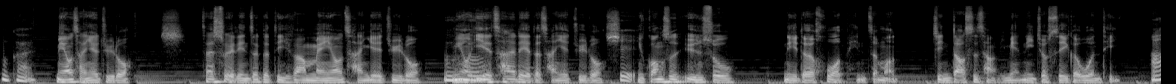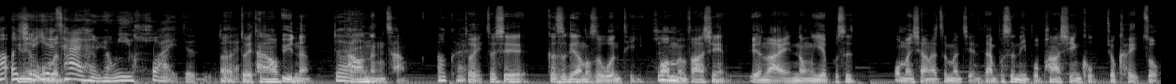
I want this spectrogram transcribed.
OK，没有产业聚落，在水林这个地方没有产业聚落，没有叶菜类的产业聚落。是你光是运输你的货品怎么进到市场里面，你就是一个问题啊！而且叶菜很容易坏，对不对？呃，对，它要遇冷，它要冷藏。OK，对，这些各式各样都是问题。后来我们发现，原来农业不是我们想的这么简单，不是你不怕辛苦就可以做。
